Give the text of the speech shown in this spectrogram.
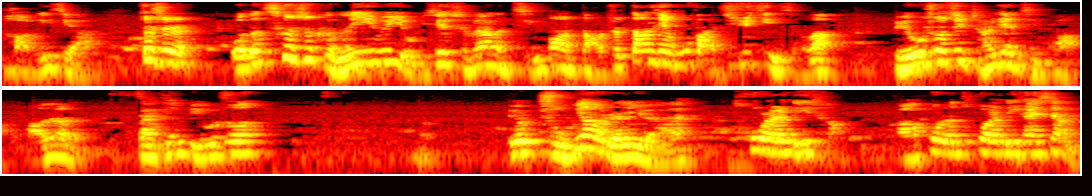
好理解啊，就是我的测试可能因为有一些什么样的情况导致当前无法继续进行了，比如说最常见情况，好要暂停，比如说，比如主要人员突然离场啊，或者突然离开项目，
